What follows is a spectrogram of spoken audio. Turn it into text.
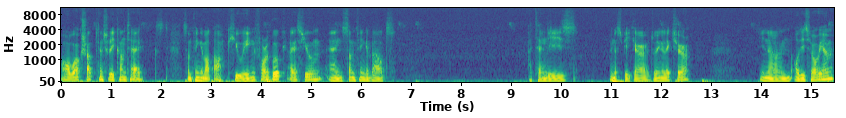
or workshop potentially context, something about our queuing for a book, I assume, and something about attendees and a speaker doing a lecture in an auditorium.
